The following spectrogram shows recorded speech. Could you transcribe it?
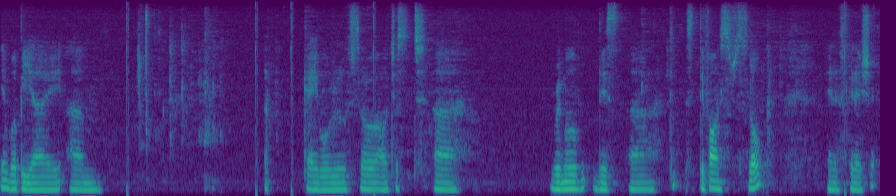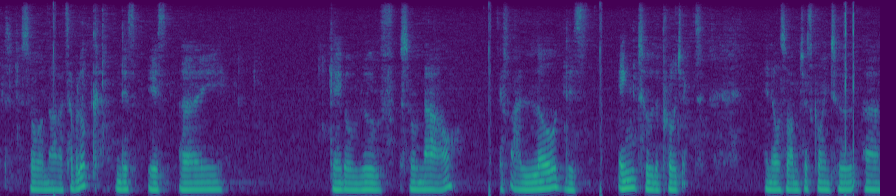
It will be a um, gable roof so I'll just uh, remove this uh, define slope and finish it. So now let's have a look. This is a gable roof. So now if I load this into the project and also I'm just going to uh,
